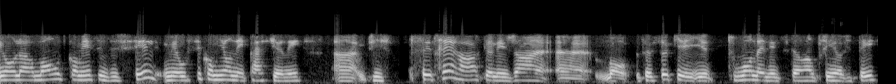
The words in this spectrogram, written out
et on leur montre combien c'est difficile, mais aussi combien on est passionné. Euh, puis c'est très rare que les gens, euh, bon, c'est sûr que tout le monde a des différentes priorités,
